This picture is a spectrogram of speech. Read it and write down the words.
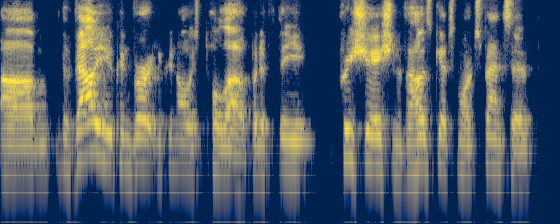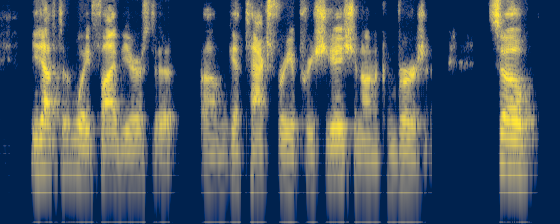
um, the value you convert you can always pull out but if the appreciation if the house gets more expensive you'd have to wait five years to um, get tax-free appreciation on a conversion. So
